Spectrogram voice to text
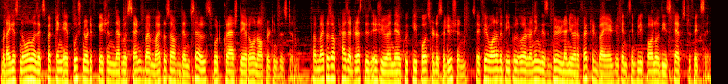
But I guess no one was expecting a push notification that was sent by Microsoft themselves would crash their own operating system. Well, Microsoft has addressed this issue and they have quickly posted a solution. So if you're one of the people who are running this build and you are affected by it, you can simply follow these steps to fix it.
